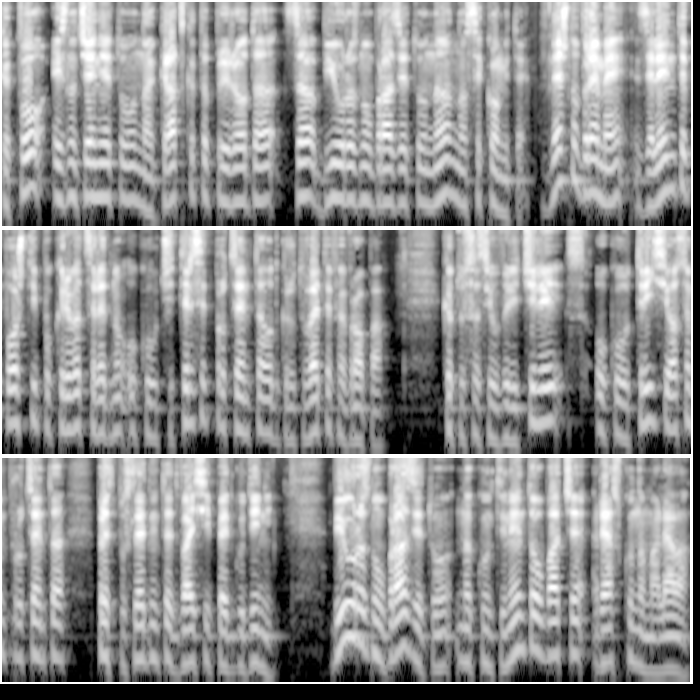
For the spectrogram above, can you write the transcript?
какво е значението на градската природа за биоразнообразието на насекомите? В днешно време зелените площи покриват средно около 40% от градовете в Европа, като са се увеличили с около 38% през последните 25 години. Биоразнообразието на континента обаче рязко намалява,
